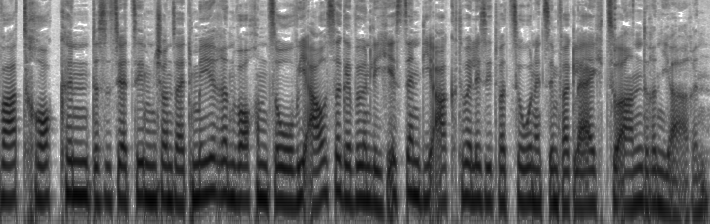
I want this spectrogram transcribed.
war trocken. Das ist jetzt eben schon seit mehreren Wochen so. Wie außergewöhnlich ist denn die aktuelle Situation jetzt im Vergleich zu anderen Jahren?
